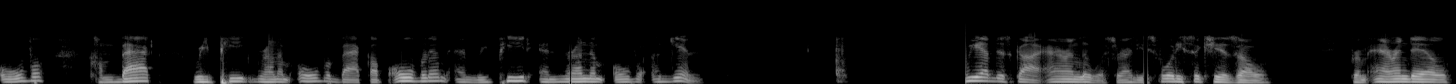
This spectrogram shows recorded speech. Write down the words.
over. Come back, repeat, run them over, back up over them, and repeat and run them over again. We have this guy, Aaron Lewis, right? He's 46 years old from Arundel,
